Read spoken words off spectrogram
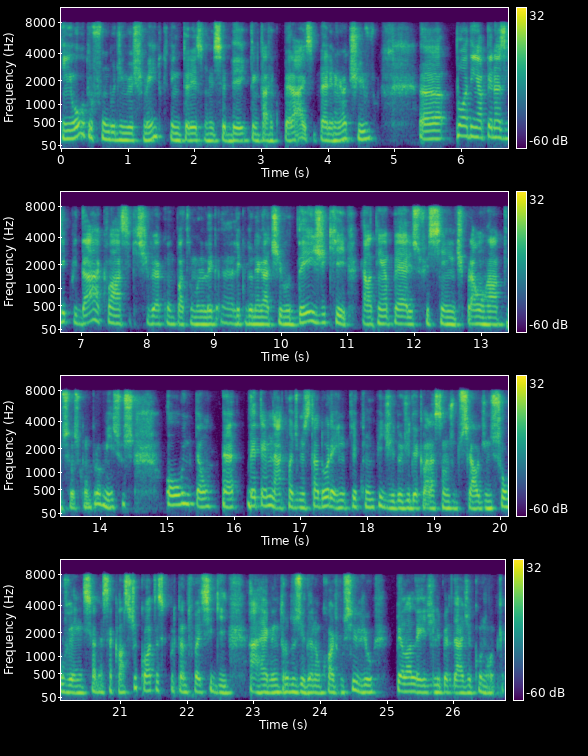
em outro fundo de investimento que tem interesse em receber e tentar recuperar esse PL negativo. Uh, podem apenas liquidar a classe que estiver com patrimônio eh, líquido negativo, desde que ela tenha PL suficiente para honrar com seus compromissos, ou então é, determinar que o administrador entre com um pedido de declaração judicial de insolvência dessa classe de cotas, que, portanto, vai seguir a regra introduzida no Código Civil pela Lei de Liberdade Econômica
